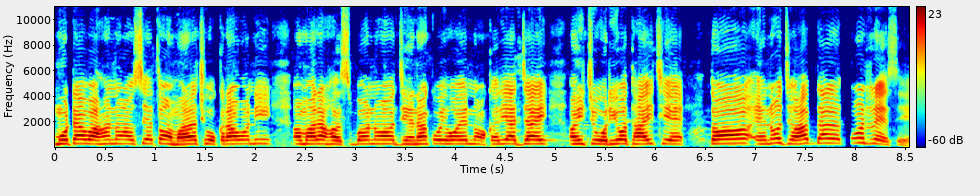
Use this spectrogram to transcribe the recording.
મોટા વાહનો આવશે તો અમારા છોકરાઓની, અમારા હસબન્ડો જેના કોઈ હોય નોકરિયાત જાય, અહીં ચોરીઓ થાય છે. તો એનો જવાબદાર કોણ રહેશે?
